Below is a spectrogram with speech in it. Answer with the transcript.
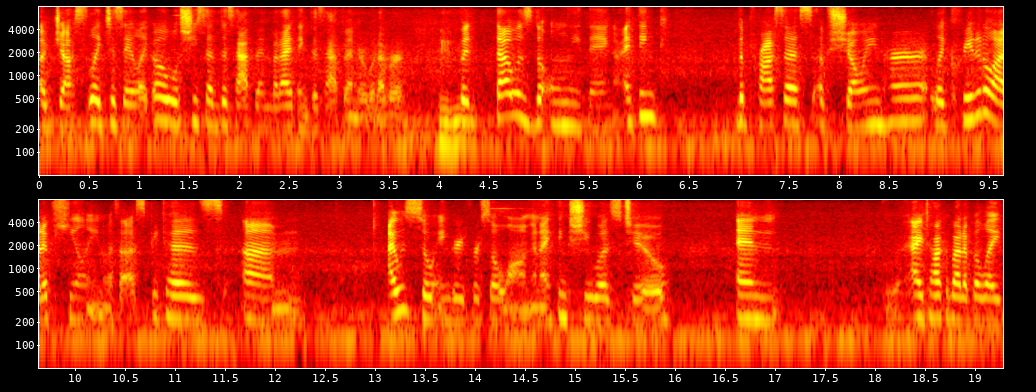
adjust, like to say like, oh well, she said this happened, but I think this happened or whatever. Mhm. But that was the only thing. I think the process of showing her like created a lot of healing with us because um, I was so angry for so long, and I think she was too. And I talk about it, but like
